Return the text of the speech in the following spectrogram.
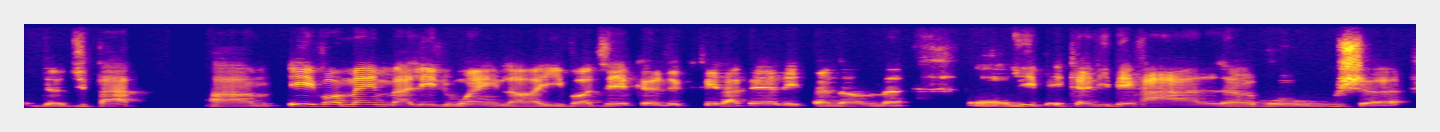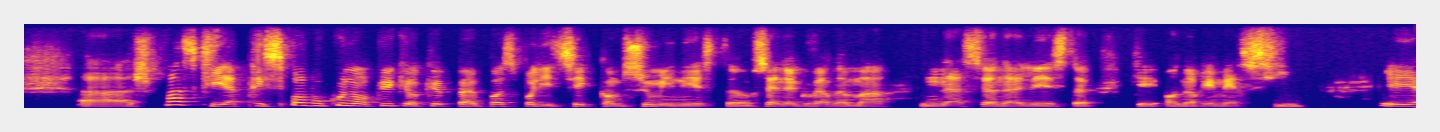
du pape. Euh, et il va même aller loin, là. Il va dire que le curé Labelle est un homme, euh, est un libéral, un rouge. Euh, je pense qu'il n'apprécie pas beaucoup non plus qu'il occupe un poste politique comme sous-ministre au sein d'un gouvernement nationaliste qui est Honoré. Et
